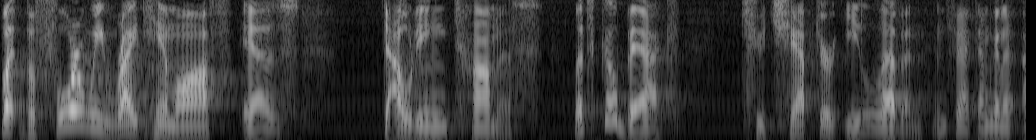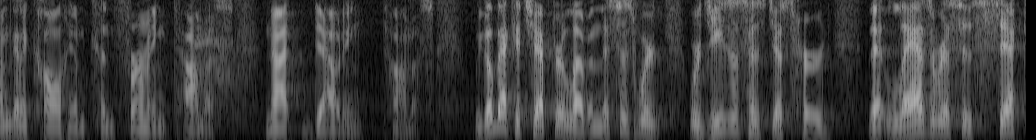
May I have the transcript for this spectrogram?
But before we write him off as doubting Thomas, let's go back to chapter 11. In fact, I'm going to I'm going to call him confirming Thomas, not doubting Thomas. We go back to chapter 11. This is where, where Jesus has just heard that Lazarus is sick.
